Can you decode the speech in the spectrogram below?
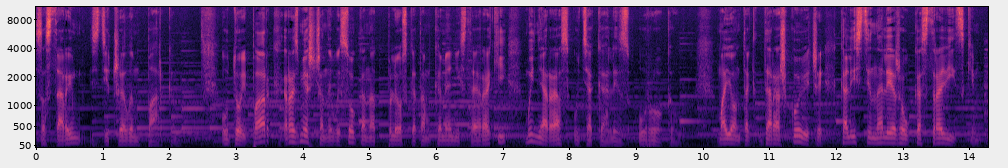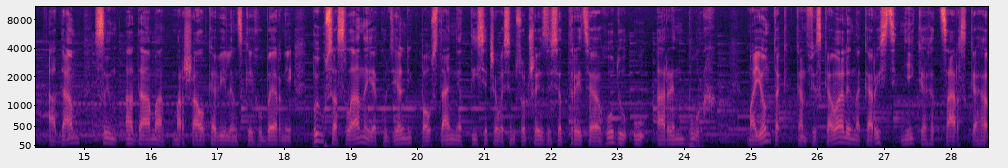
са старым здзічэлым паркам. У той парк, размешчаны высока над плёскатам камяністай ракі, мы не раз уцякалі з урокаў маёнтак дарашковічы калісьці належаў кастравіцкім. Адам сын адама маршалка віленскай губерні быў сасланы як удзельнік паўстання 1863 году у аренбург маёнтак канфіскавалі на карысць нейкага царскага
